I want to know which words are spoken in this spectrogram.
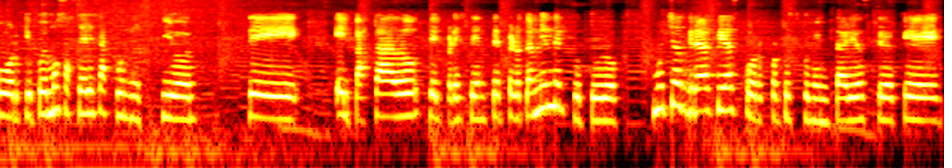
porque podemos hacer esa conexión de el pasado, del presente, pero también del futuro. Muchas gracias por, tus comentarios. Creo que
